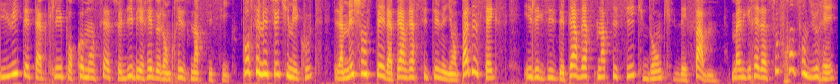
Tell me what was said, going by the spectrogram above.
8 étapes clés pour commencer à se libérer de l'emprise narcissique. Pour ces messieurs qui m'écoutent, la méchanceté et la perversité n'ayant pas de sexe, il existe des perverses narcissiques, donc des femmes. Malgré la souffrance endurée,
